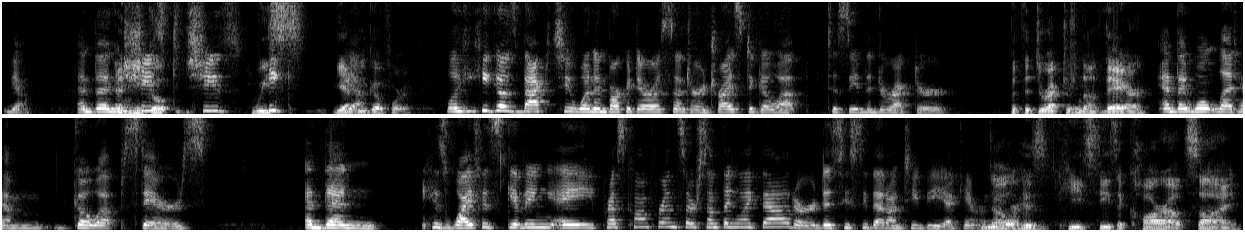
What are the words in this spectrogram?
Yeah. And then And he she's go- she's We he, yeah, yeah. you go for it. well he, he goes back to one Embarcadero Center and tries to go up to see the director But the director's not there. and they won't let him go upstairs. And then his wife is giving a press conference or something like that or does he see that on TV? I can't remember. No, his he sees a car outside.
